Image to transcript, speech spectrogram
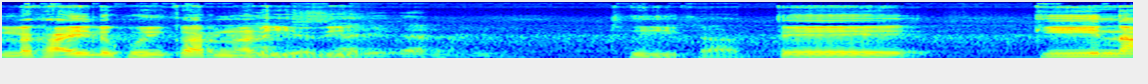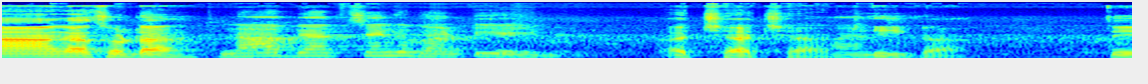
ਲਿਖਾਈ ਲਿਖੂਈ ਕਰਨ ਵਾਲੀ ਹੈ ਇਹਦੀ। ਸਾਰੀ ਕਰਨ ਵਾਲੀ ਠੀਕ ਆ। ਤੇ ਕੀ ਨਾਂ ਤੁਹਾਡਾ? ਨਾ ਬੇਅੰਤ ਸਿੰਘ ਬੰਟੀ ਹੈ ਜੀ ਮੇਰਾ। ਅੱਛਾ ਅੱਛਾ ਠੀਕ ਆ। ਤੇ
